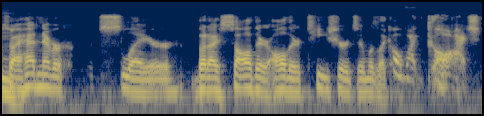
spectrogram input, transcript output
so Mm. I had never heard Slayer, but I saw their all their T-shirts and was like, "Oh my gosh!"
